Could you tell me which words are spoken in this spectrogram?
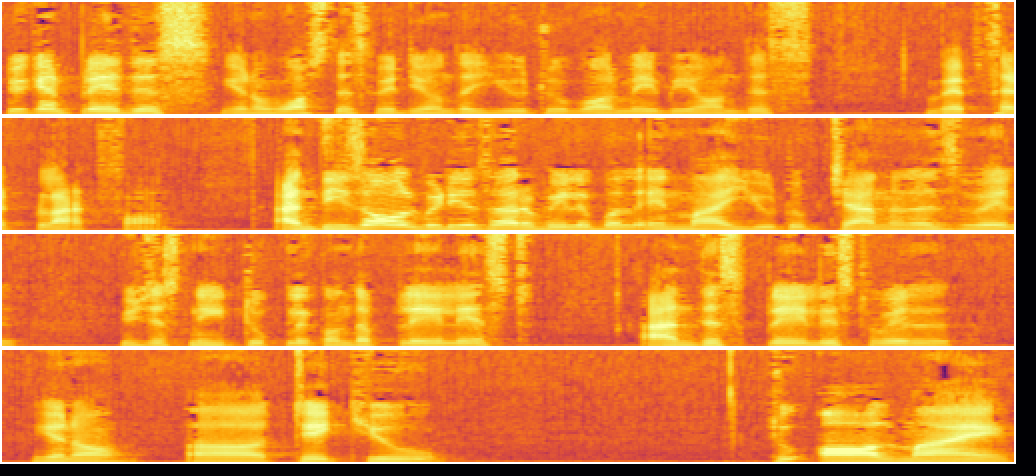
You can play this you know watch this video on the YouTube or maybe on this website platform. And these all videos are available in my YouTube channel as well. You just need to click on the playlist and this playlist will you know uh, take you to all my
